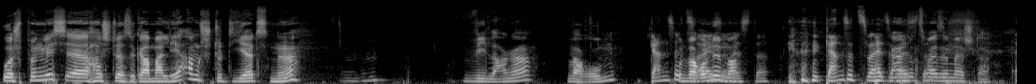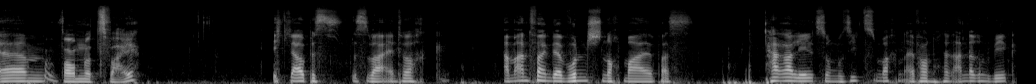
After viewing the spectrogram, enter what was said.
Ursprünglich äh, hast du ja sogar mal Lehramt studiert, ne? Mhm. Wie lange? Warum? Ganze Und warum zwei immer? Semester. Ganze zwei Semester. Ganze zwei Semester. Ähm, Warum nur zwei? ich glaube, es, es war einfach am Anfang der Wunsch, nochmal was parallel zur Musik zu machen, einfach noch einen anderen Weg.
